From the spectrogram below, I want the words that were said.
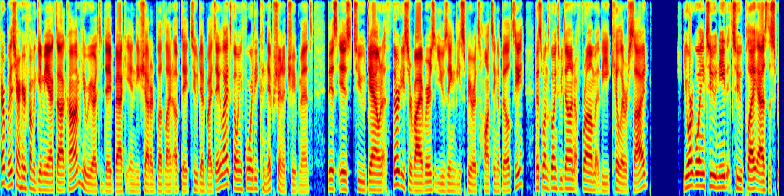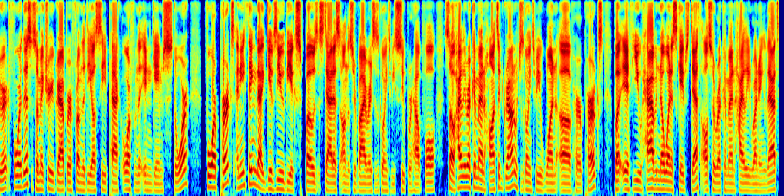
Hey everybody, Sharon here from VidGamiac.com. Here we are today back in the Shattered Bloodline Update 2 Dead by Daylight, going for the Conniption achievement. This is to down 30 survivors using the Spirit's Haunting ability. This one's going to be done from the killer side. You are going to need to play as the Spirit for this, so make sure you grab her from the DLC pack or from the in-game store. For perks, anything that gives you the exposed status on the survivors is going to be super helpful. So highly recommend Haunted Ground, which is going to be one of her perks. But if you have No One Escapes Death, also recommend highly running that.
